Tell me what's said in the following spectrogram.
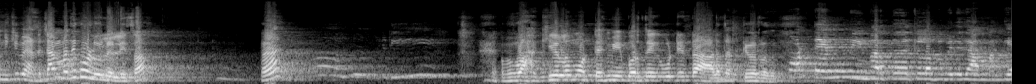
എനിക്ക് വേണ്ട. ചമ്മന്തി കൊള്ളൂലല്ലേ സാ? ഏ? അപ്പൊ ബാക്കിയുള്ള മുട്ടയും മീൻ പുറത്തേക്ക് കൂട്ടിയിട്ട് ആൾ തട്ടി പറഞ്ഞത് മുട്ടയും മീൻ പിന്നെ ചമ്മന്തി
